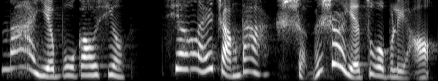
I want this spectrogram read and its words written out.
那也不高兴。”将来长大什么事儿也做不了。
